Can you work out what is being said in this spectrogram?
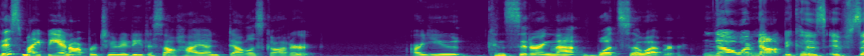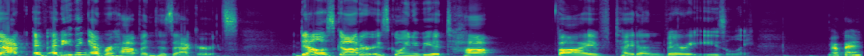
This might be an opportunity to sell high on Dallas Goedert. Are you considering that whatsoever? No, I'm not because if Zach, if anything ever happened to Zach Ertz, Dallas Goedert is going to be a top five tight end very easily. Okay.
